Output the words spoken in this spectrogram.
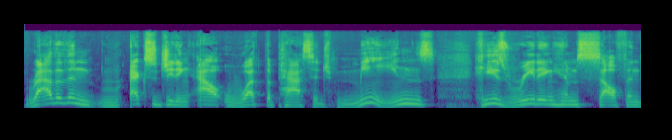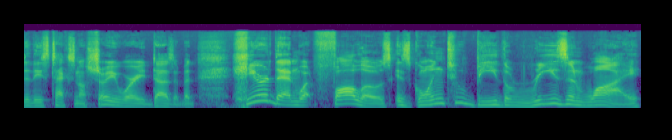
Rather than exegeting out what the passage means, he's reading himself into these texts. And I'll show you where he does it. But here, then, what follows is going to be the reason why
